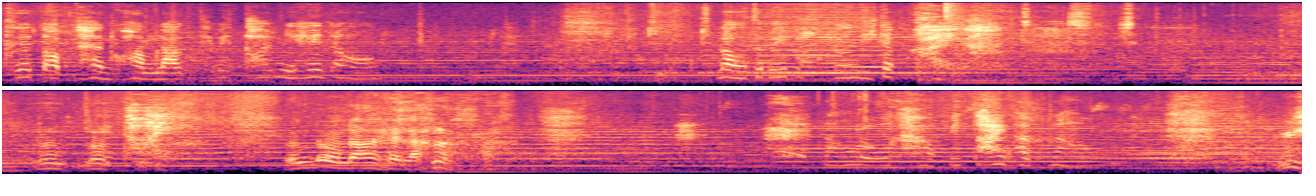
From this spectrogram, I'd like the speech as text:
เพื่อตอบแทนความรักที่พี่ต้อยมีให้น้องน้องจะไม่บอกเรื่องนี้กับใครค่ะ มันมันพี่ต้อยมันต้องดาวเห็นแล้วเหรอครับน้องรู้ค่ะว่าพี่ต้อยรักน้องพี่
